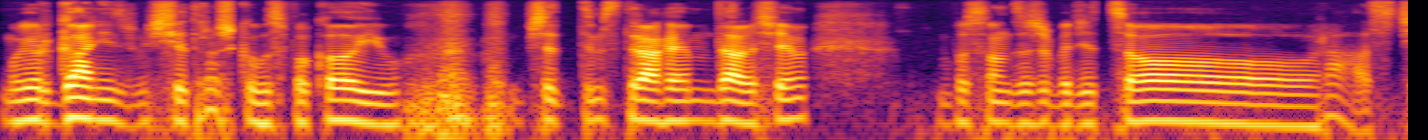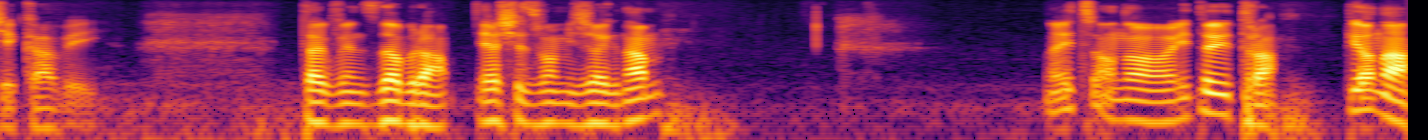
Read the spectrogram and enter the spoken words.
Mój organizm się troszkę uspokoił przed tym strachem dalszym, bo sądzę, że będzie coraz ciekawiej. Tak więc dobra, ja się z wami żegnam. No i co, no i do jutra. Piona.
